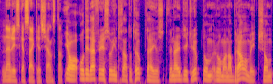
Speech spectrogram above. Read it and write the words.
den ryska säkerhetstjänsten. Ja, och det är därför det är så intressant att ta upp det här just för när det dyker upp om Roman Abramovich som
